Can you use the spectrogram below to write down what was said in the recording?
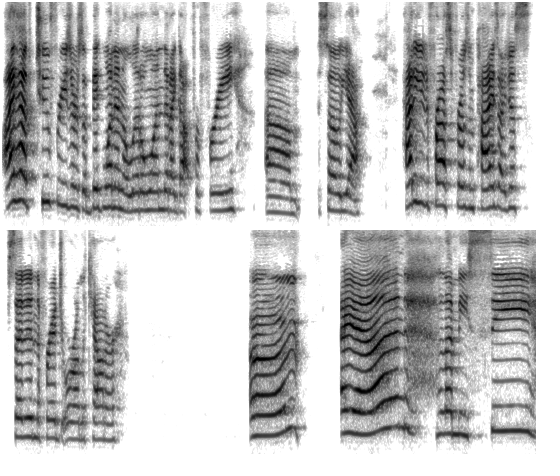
I have two freezers, a big one and a little one that I got for free. Um, so yeah. How do you defrost frozen pies? I just set it in the fridge or on the counter. Um, and let me see.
